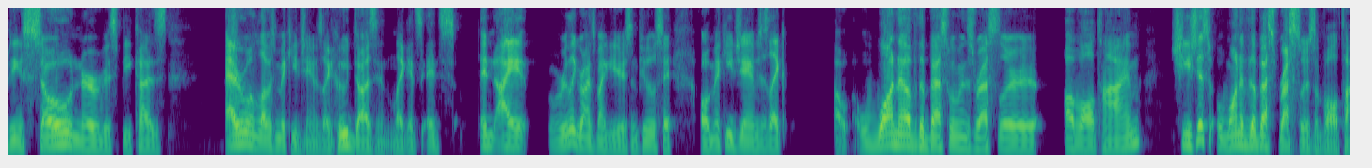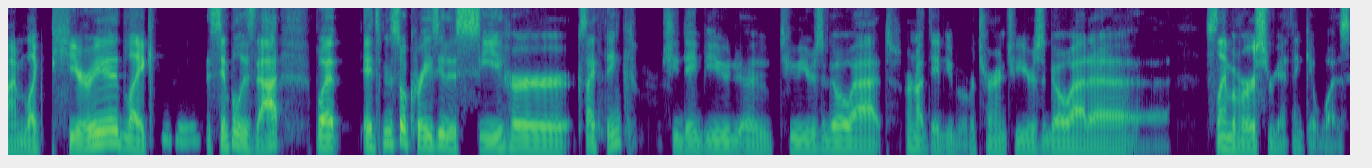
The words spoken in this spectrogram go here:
being so nervous because everyone loves Mickie James. Like who doesn't? Like it's it's and I really grinds my gears. And people say, "Oh, Mickie James is like uh, one of the best women's wrestler of all time." She's just one of the best wrestlers of all time. Like period. Like as simple as that. But it's been so crazy to see her because I think she debuted uh, two years ago at, or not debuted, but returned two years ago at a Slammiversary, I think it was.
